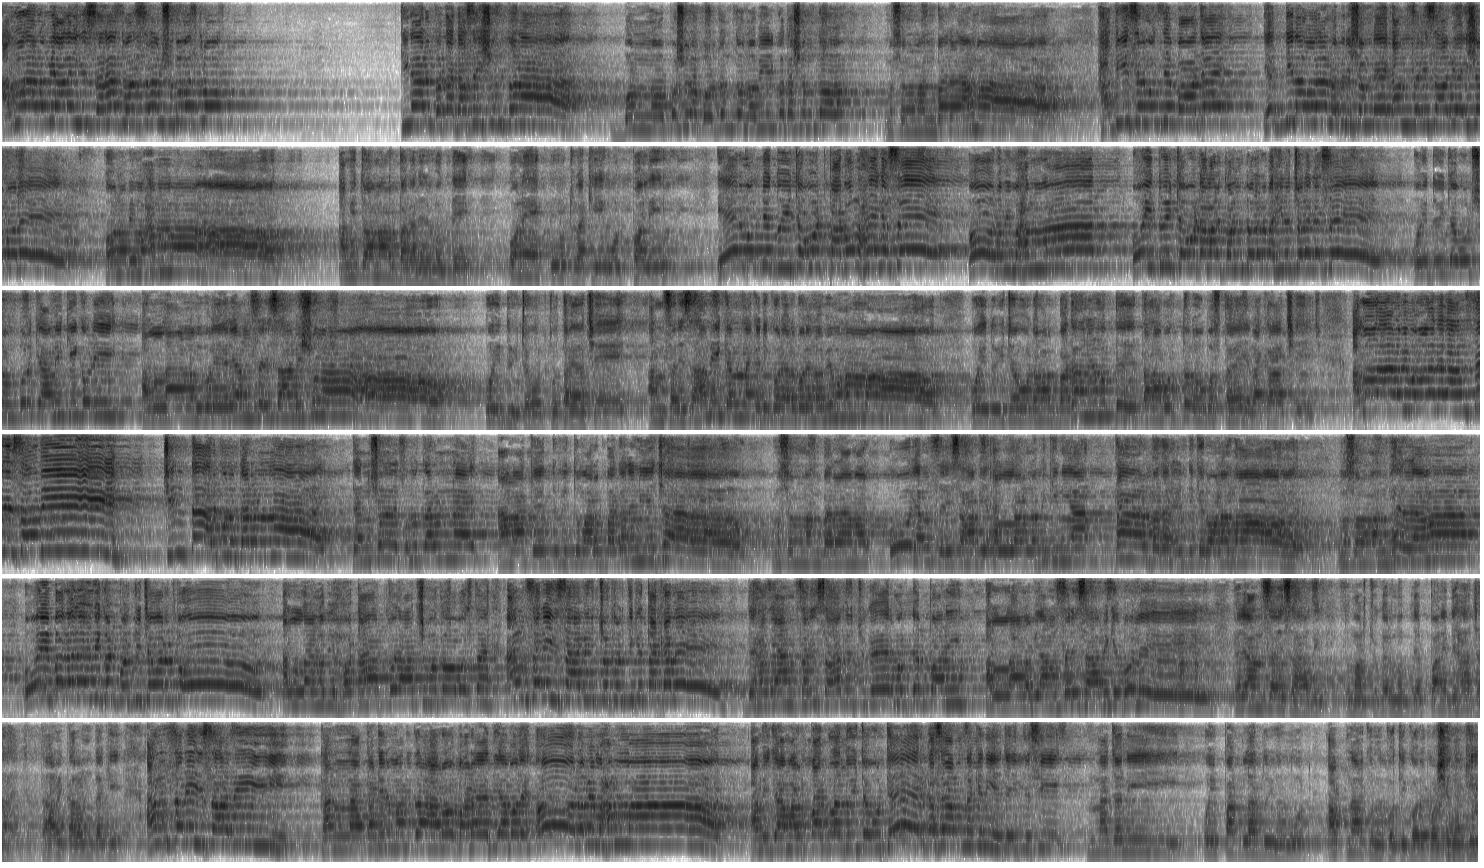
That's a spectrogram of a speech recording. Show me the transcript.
আল্লাহ নবী আলাইহিস সালাম শুধুমাত্র তিনার কথা গাছেই শুনতো না, বন্য পশুরা পর্যন্ত নবীর কথা শুনতো। মুসলমান বারা আমার, হাদিসের মধ্যে পাওয়া যায়, একদিন আল্লাহ নবীর সামনে এক আনসারি সাহাবী আইসা বলে, ও নবী মোহাম্মদ আমি তো আমার বাগানের মধ্যে অনেক উট রাখি, উট পালি। এর মধ্যে দুইটা উট পাগল হয়ে গেছে। ও রবি মোহাম্মদ, ওই দুইটা উট আমার কন্ট্রোলের বাহিরে চলে গেছে। ওই দুইটা উট সম্পর্কে আমি কি করি? আল্লাহ নবী বলে রে আনসারি সাহাবি, শোনো। ওই দুইটা উট কোথায় আছে? আনসারি সাহাবি কান্নাকাটি করে আর বলে, নবী মোহাম্মদ ওই দুইটা উট আমার বাগানের মধ্যে তালাবদ্ধ অবস্থায় রাখা আছে। আল্লাহ নবী বললেন চিন্তার কোনো কারণ নাই, টেনশনের কোনো কারণ নাই। আমাকে তুমি তোমার বাগানে নিয়ে যাও। মুসলমান বারা আমার, ওই আনসারি সাহাবি আল্লাহর নবীকে নিয়ে তার বাগানের দিকে রওনা হয়। মুসলমান ভাইরা আমার, ওই বাগানের নিকটবর্তী যাওয়ার পর আল্লাহ নবী হঠাৎ করে আচমকা অবস্থায় আনসারি সাহাবির চোখের দিকে তাকালেন। দেখা যায় আনসারি সাহাবির চোখের মধ্যে পানি। আল্লাহ নবী আনসারি সাহাবিকে বলে এরে আনসারি সাহাবি, তোমার চোখের মধ্যে পানি দেখা যায়। তার কারণটা কি? আনসারি সাহাবি কান্না কাটির মাত্রা আরও বাড়ায় দিয়া বলে, ও নবী মোহাম্মদ, আমি যে আমার পাগলা দুইটা উঠের কাছে আপনাকে নিয়ে যাইতেছি। না জানি ওই পাগলা দুই উঠ আপনার কোনো ক্ষতি করে বসে নাকি?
